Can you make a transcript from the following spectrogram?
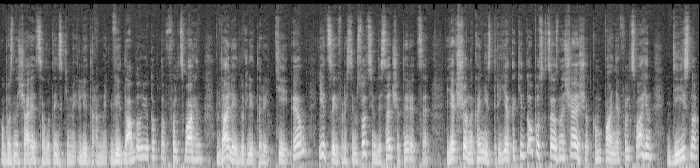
обозначається латинськими літерами VW, тобто Volkswagen. Далі йдуть літери TL і цифри 774C. Якщо на каністрі є такий допуск, це означає, що компанія Volkswagen дійсно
